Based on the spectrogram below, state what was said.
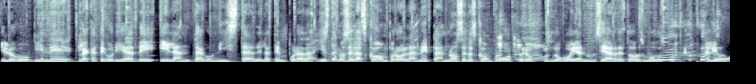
Y luego viene la categoría de el antagonista de la temporada. Y esta no se las compro, la neta, no se las compro, pero pues lo voy a anunciar de todos modos porque salió.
